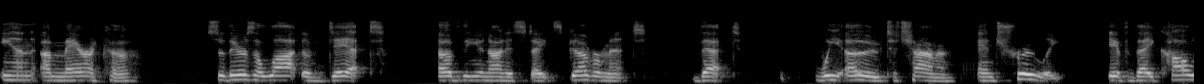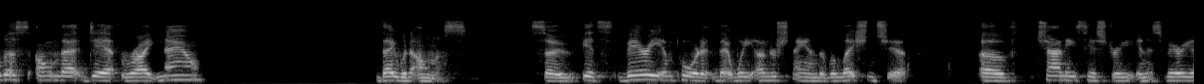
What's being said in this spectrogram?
in America. So there's a lot of debt of the United States government that we owe to China. And truly, if they called us on that debt right now, they would own us. So it's very important that we understand the relationship of Chinese history, and it's very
